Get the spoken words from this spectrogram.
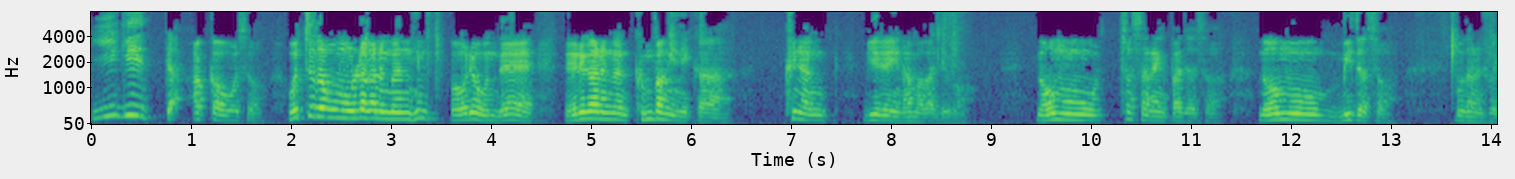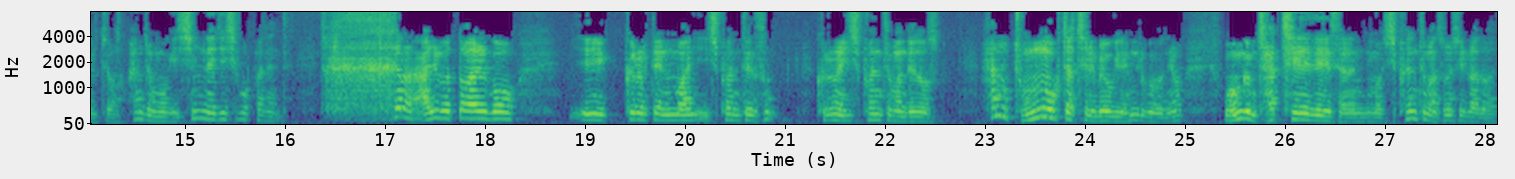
이게 아까워서 어쩌다 보면 올라가는 건 힘, 어려운데 내려가는 건 금방이니까 그냥 미련이 남아가지고 너무 첫사랑에 빠져서 너무 믿어서 못하는 수가 있죠. 한 종목이 10 내지 15%. 참 알고 또 알고 이 그럴 때는 뭐 한 20% 손- 그러나 20%만 돼도 한 종목 자체를 메우기도 힘들거든요. 원금 자체에 대해서는 뭐 10%만 손실 나도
